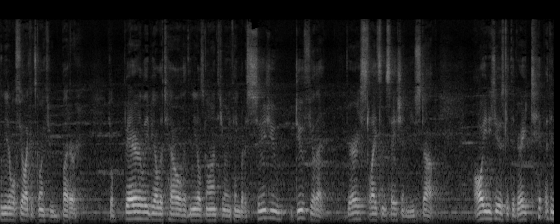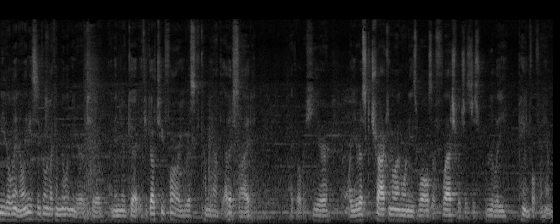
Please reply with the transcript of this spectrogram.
the needle will feel like it's going through butter. You'll barely be able to tell that the needle's gone through anything, but as soon as you do feel that very slight sensation, you stop. All you need to do is get the very tip of the needle in. All you need to go in like a millimeter or two, and then you're good. If you go too far, you risk coming out the other side, like over here, or you risk tracking along one of these walls of flesh, which is just really painful for him.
